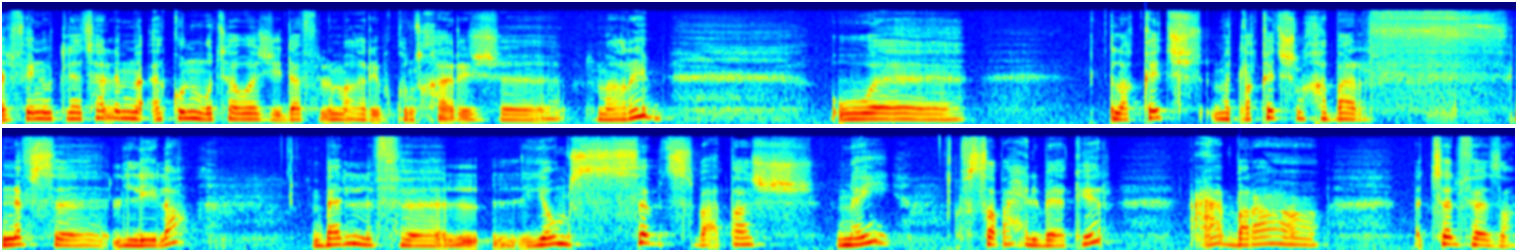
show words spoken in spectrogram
2003 لم أكن متواجدة في المغرب كنت خارج المغرب و تلقيتش ما تلقيتش الخبر في نفس الليلة بل في يوم السبت 17 ماي في الصباح الباكر عبر التلفزة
